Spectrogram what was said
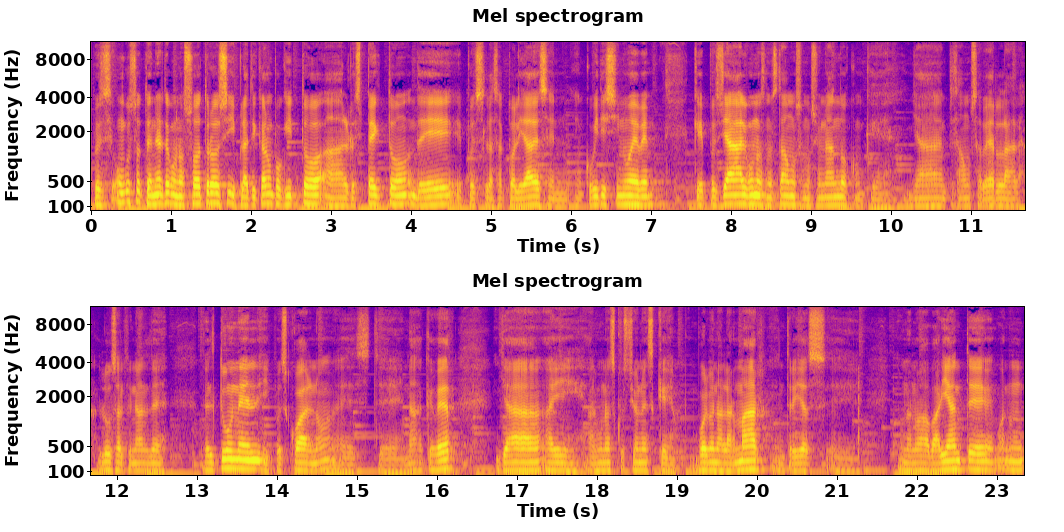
Pues un gusto tenerte con nosotros y platicar un poquito al respecto de pues, las actualidades en, COVID-19, que pues ya algunos nos estábamos emocionando con que ya empezamos a ver la luz al final de, del túnel y pues cuál, ¿no? Este, nada que ver. Ya hay algunas cuestiones que vuelven a alarmar, entre ellas... Eh, una nueva variante, bueno,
